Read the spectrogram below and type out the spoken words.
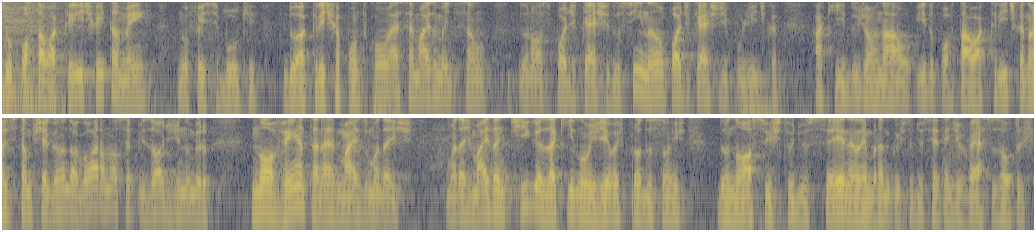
do Portal A Crítica e também no Facebook do acritica.com. Essa é mais uma edição do nosso podcast do Sim Não, podcast de política aqui do jornal e do portal A Crítica. Nós estamos chegando agora ao nosso episódio de número 90, né? Mais uma das uma das mais antigas aqui longevas produções do nosso Estúdio C, né? Lembrando que o Estúdio C tem diversos outros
